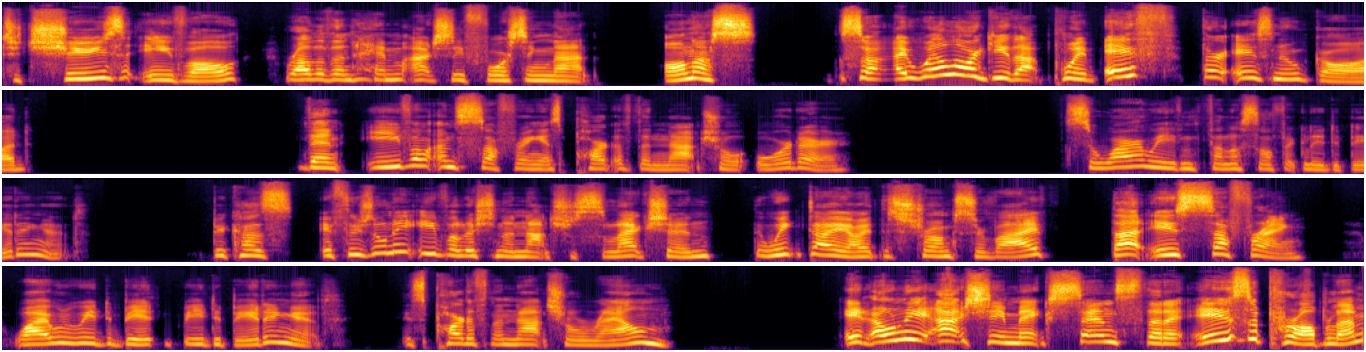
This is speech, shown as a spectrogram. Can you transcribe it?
to choose evil rather than him actually forcing that on us. So I will argue that point. If there is no God, then evil and suffering is part of the natural order. So why are we even philosophically debating it? Because if there's only evolution and natural selection, the weak die out, the strong survive, that is suffering. Why would we be debating it? It's part of the natural realm. It only actually makes sense that it is a problem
